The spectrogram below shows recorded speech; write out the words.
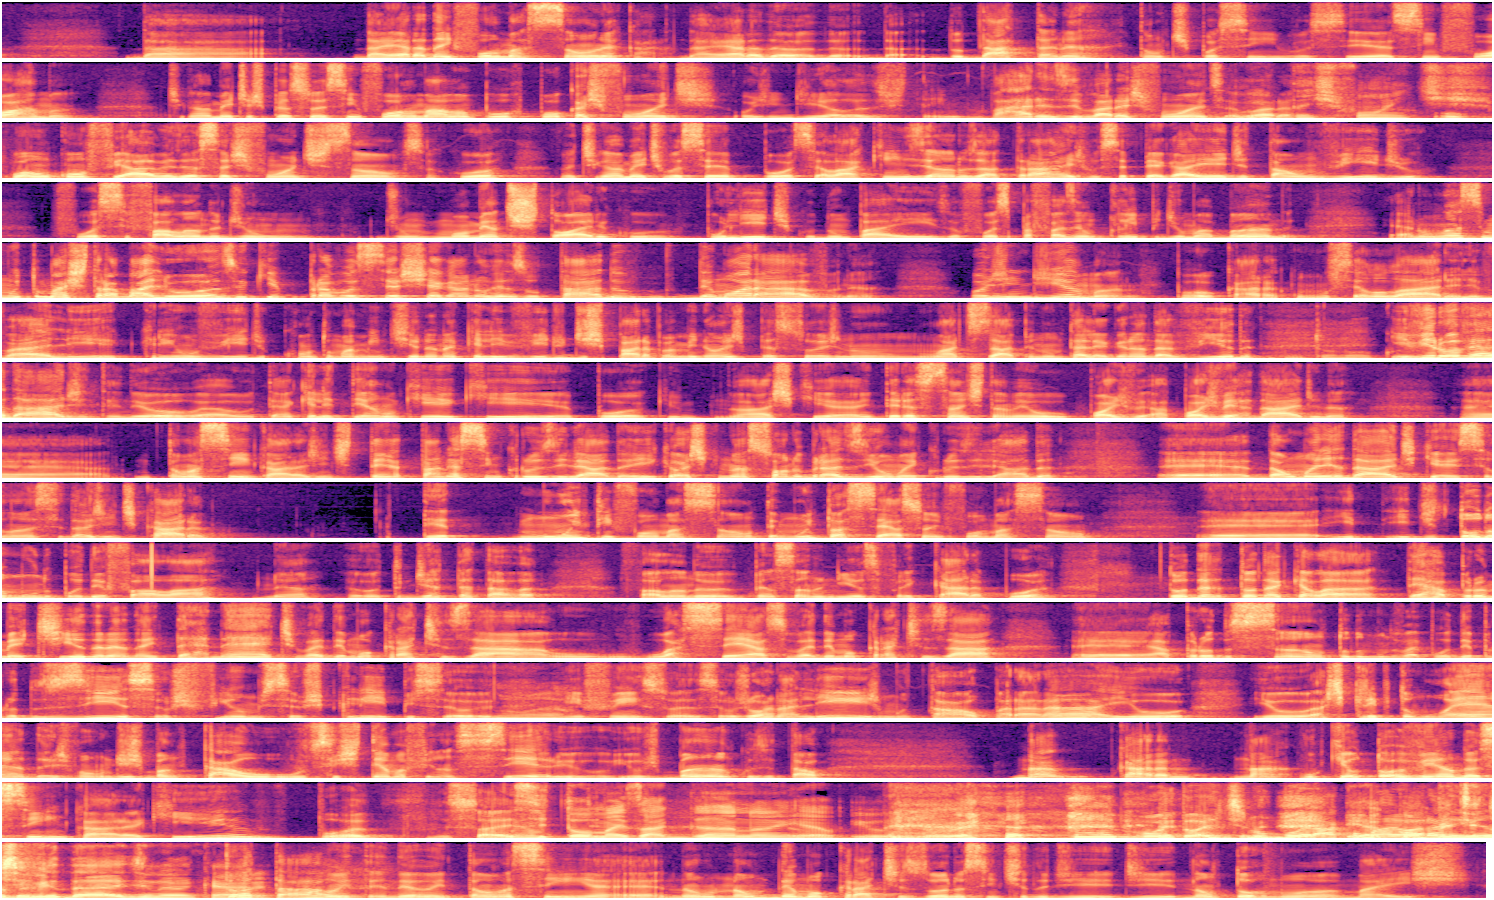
da, da era da informação, né, cara? Da era do, do, do data, né? Então, tipo assim, você se informa Antigamente as pessoas se informavam por poucas fontes. Hoje em dia elas têm várias e várias fontes. Muitas Agora, fontes. O quão confiáveis essas fontes são, sacou? Antigamente você, pô, sei lá, 15 anos atrás, você pegar e editar um vídeo, fosse falando de um, de um momento histórico, político de um país, ou fosse para fazer um clipe de uma banda, era um lance muito mais trabalhoso que para você chegar no resultado demorava, né? Hoje em dia, mano, pô, o cara com um celular, ele vai ali, cria um vídeo, conta uma mentira naquele vídeo, dispara para milhões de pessoas no WhatsApp, num Telegram da vida. Louco, e né? virou verdade, entendeu? É, tem aquele termo que, que pô, que acho que é interessante também, o pós, a pós-verdade, né? É, então, assim, cara, a gente tem, tá nessa encruzilhada aí, que eu acho que não é só no Brasil, uma encruzilhada é, da humanidade, que é esse lance da gente, cara, ter muita informação, ter muito acesso à informação é, e, e, de todo mundo poder falar, né? Outro dia até estava falando, pensando nisso, falei, cara, pô, toda, toda aquela terra prometida né, da internet vai democratizar o, o acesso, vai democratizar é, a produção, todo mundo vai poder produzir seus filmes, seus clipes, seu, é? enfim, seu, seu, jornalismo e tal, parará, e, o, e o, as criptomoedas vão desbancar o, o sistema financeiro e, e, os bancos e tal. Na, cara, na, o que eu tô vendo assim, cara, é que, pô, isso, Aumentou esse... mais a gana e, e botou a gente num buraco e maior a competitividade, ainda. né, cara? Total, entendeu? Então, assim, é, não, não democratizou no sentido de, de não tornou mais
